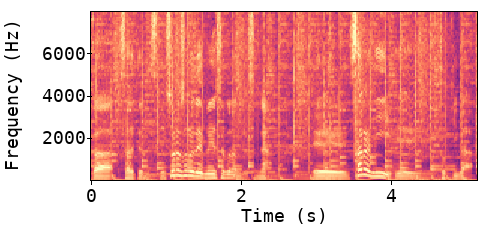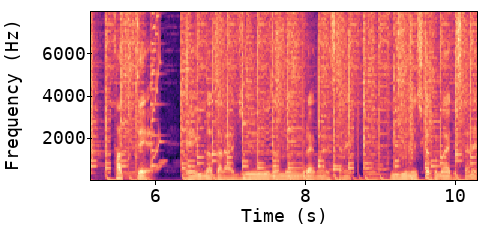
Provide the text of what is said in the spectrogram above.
画化されてるんですけど、それはそれで名作なんですが、えー、さらに、えー、時が経って、えー、今から十何年ぐらい前ですかね、20年近く前ですかね、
